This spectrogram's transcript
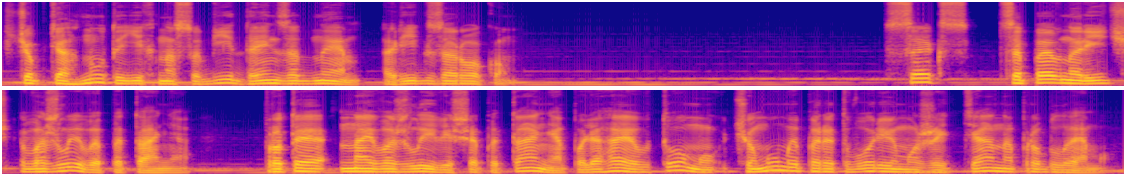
щоб тягнути їх на собі день за днем, рік за роком? Секс це певна річ важливе питання, проте найважливіше питання полягає в тому, чому ми перетворюємо життя на проблему.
